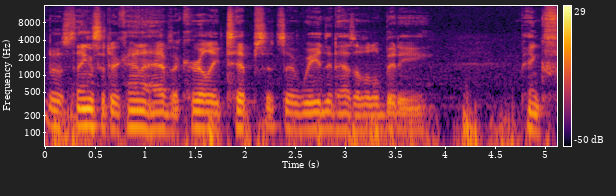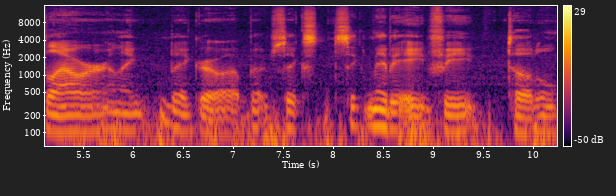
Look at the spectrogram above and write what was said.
those things that are kind of have the curly tips. It's a weed that has a little bitty pink flower, and they they grow up about six, six maybe eight feet total.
